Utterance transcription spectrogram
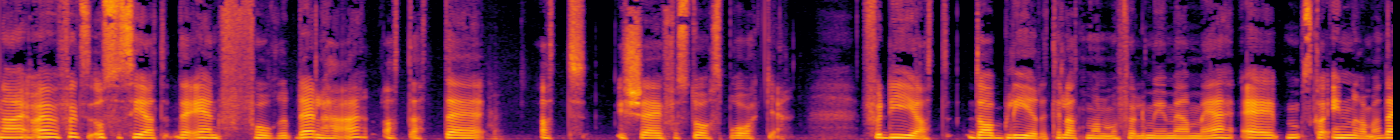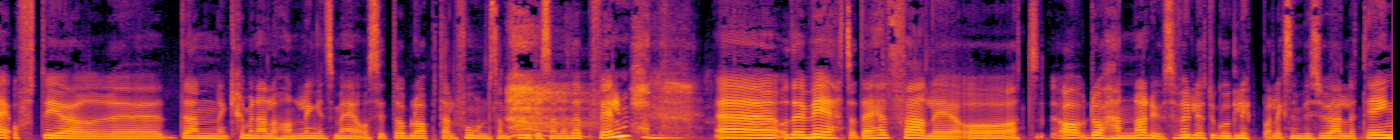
Nei, og jeg vil faktisk også si at det er en fordel her at dette At ikke jeg forstår språket. Fordi at da blir det til at man må følge mye mer med. Jeg skal innrømme at jeg ofte gjør eh, den kriminelle handlingen som er å sitte og bla på telefonen samtidig som jeg ser på film. Eh, og jeg vet at det er helt forferdelig, og at, ja, da hender det jo selvfølgelig at du går glipp av liksom, visuelle ting,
